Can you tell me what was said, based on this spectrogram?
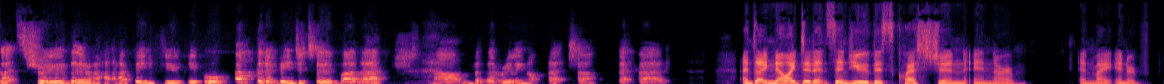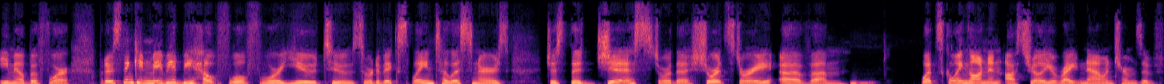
that's true. There have been a few people that have been deterred by that, um, but they're really not that uh, that bad. And I know I didn't send you this question in our in my inter- email before, but I was thinking maybe it'd be helpful for you to sort of explain to listeners just the gist or the short story of um, mm-hmm. what's going on in Australia right now in terms of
